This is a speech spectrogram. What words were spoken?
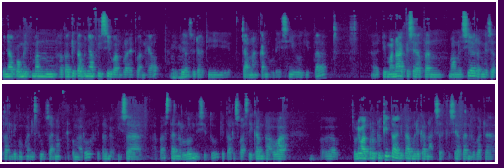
punya komitmen atau kita punya visi One Planet One Health mm -hmm. itu yang sudah dicanangkan oleh CEO kita di mana kesehatan manusia dan kesehatan lingkungan itu sangat berpengaruh kita nggak bisa apa stand alone di situ kita harus pastikan bahwa uh, lewat produk kita kita memberikan akses kesehatan kepada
